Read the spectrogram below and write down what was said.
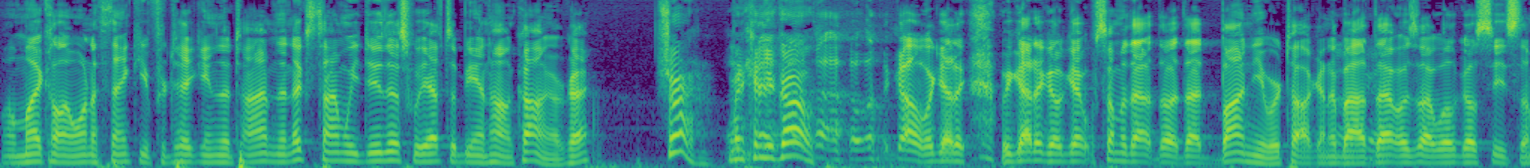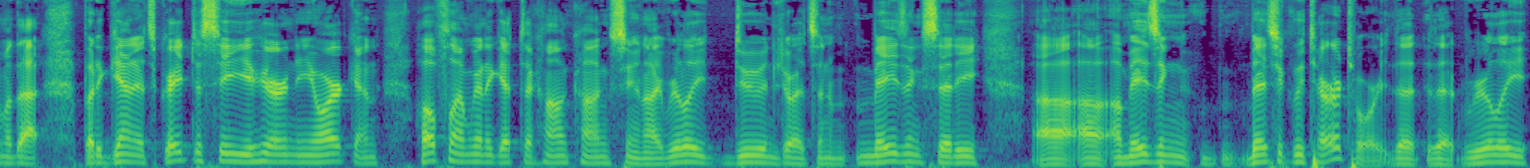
Well, Michael, I want to thank you for taking the time. The next time we do this, we have to be in Hong Kong, okay? Sure. When can you go? go. We got to we got to go get some of that that, that bun you were talking about. Okay. That was uh, we'll go see some of that. But again, it's great to see you here in New York, and hopefully I'm going to get to Hong Kong soon. I really do enjoy. it. It's an amazing city, uh, uh, amazing basically territory that that really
